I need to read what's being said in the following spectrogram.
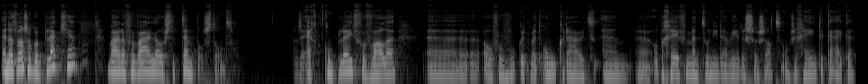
En dat was op een plekje waar een verwaarloosde tempel stond. Dat was echt compleet vervallen, uh, overwoekerd met onkruid. En op een gegeven moment, toen hij daar weer eens zo zat om zich heen te kijken,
